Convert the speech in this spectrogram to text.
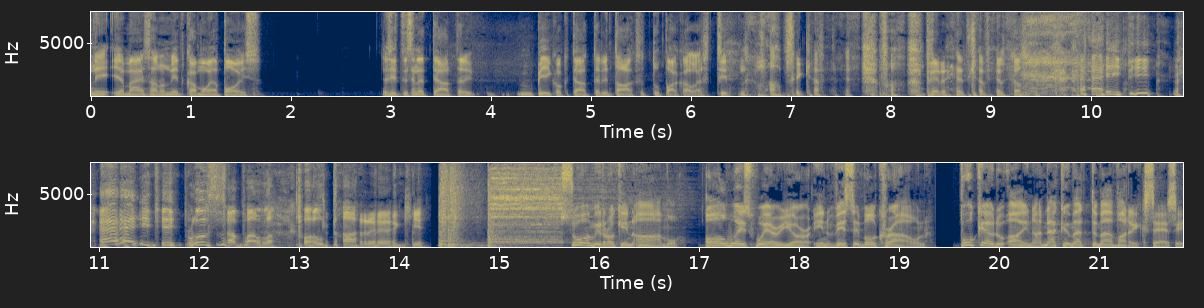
Niin, ja mä en saanut niitä kamoja pois. Ja sitten sinne teatteri, Peacock-teatterin taakse tupakalle. Sitten lapsi kävelee, perheet kävelee. Äiti, äiti, plussapallo polttaa röökiä. Suomirokin aamu. Always wear your invisible crown. Pukeudu aina näkymättömään varikseesi.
